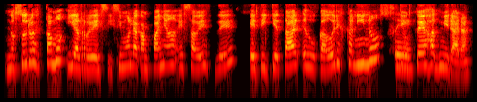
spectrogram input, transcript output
Nosotros estamos, y al revés, hicimos la campaña esa vez de etiquetar educadores caninos Sí. que ustedes admiraran.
